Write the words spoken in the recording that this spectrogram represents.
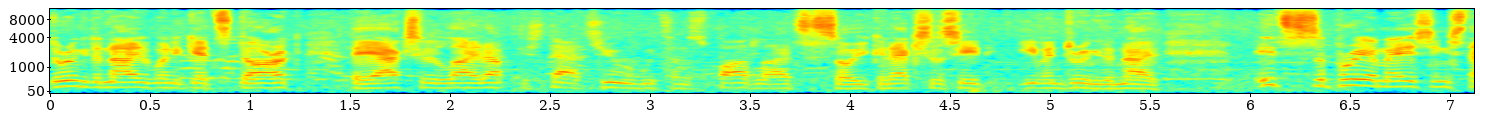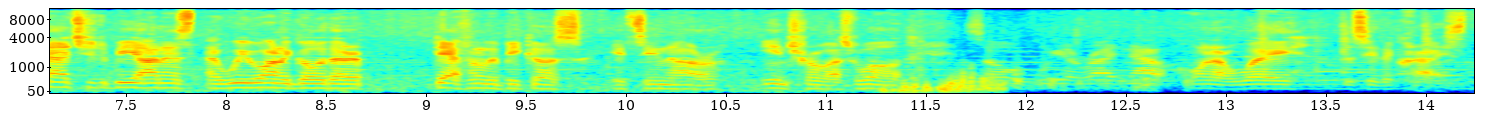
during the night when it gets dark they actually light up the statue with some spotlights so you can actually see it even during the night. It's a pretty amazing statue to be honest and we want to go there definitely because it's in our intro as well. So we are right now on our way to see the Christ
